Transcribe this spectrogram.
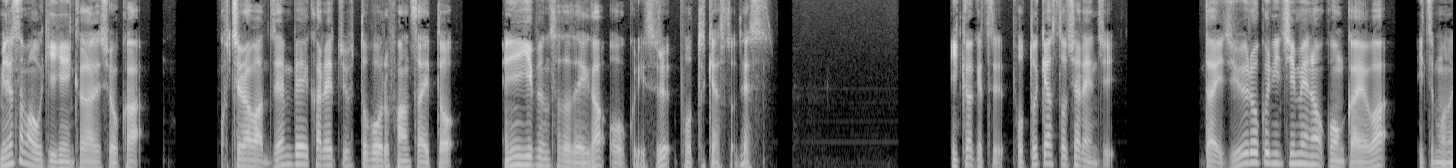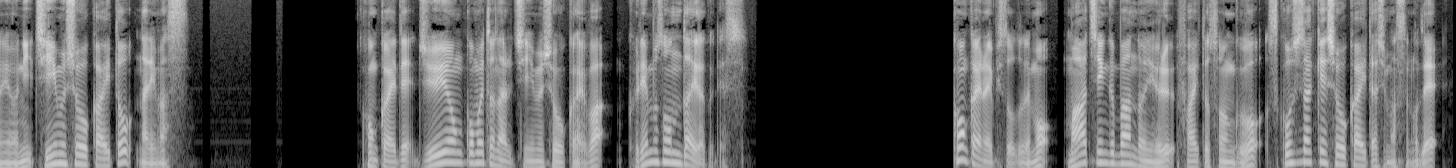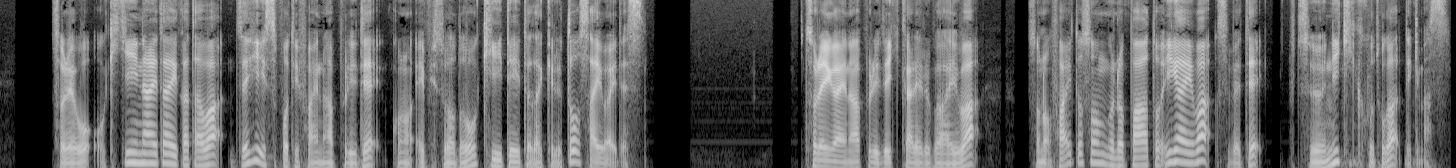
皆様ご機嫌いかがでしょうか？こちらは全米カレッジフットボールファンサイトエニーギブンサタデーがお送りするポッドキャストです。1ヶ月ポッドキャストチャレンジ。第16日目の今回はいつものようにチーム紹介となります。今回で14個目となるチーム紹介はクレムソン大学です。今回のエピソードでもマーチングバンドによるファイトソングを少しだけ紹介いたしますのでそれをお聞きになりたい方は、ぜひ Spotify のアプリでこのエピソードを聞いていただけると幸いです。それ以外のアプリで聞かれる場合は、そのファイトソングのパート以外は全て普通に聞くことができます。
